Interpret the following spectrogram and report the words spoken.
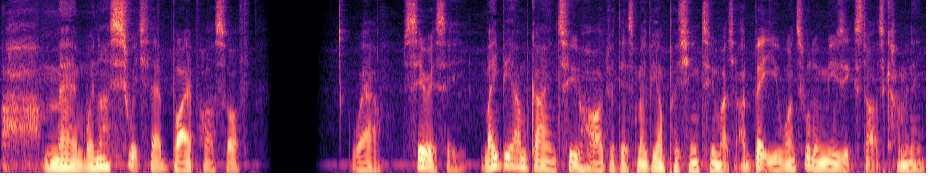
Oh man, when I switch that bypass off, wow, seriously, maybe I'm going too hard with this, maybe I'm pushing too much. I bet you once all the music starts coming in,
